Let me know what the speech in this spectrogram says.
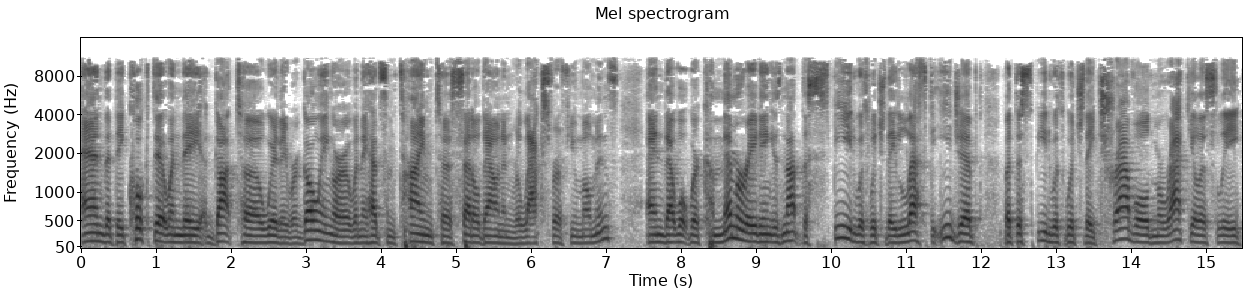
and that they cooked it when they got to where they were going or when they had some time to settle down and relax for a few moments. And that what we're commemorating is not the speed with which they left Egypt, but the speed with which they traveled miraculously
